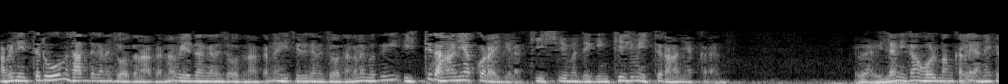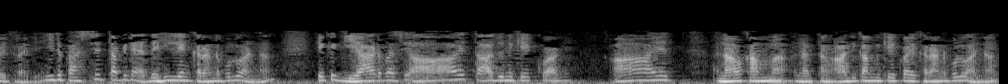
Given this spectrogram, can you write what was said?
අපි නිතරම සද්ද ගැන චෝදනා කරනවා, වේදනා ගැන චෝදනා කරනවා, හිතවිලි ගැන චෝදනා කරනවා. මේක ඉෂ්ට හානියක් කරයි කියලා. කිසිම දෙකින් කිසිම ඉෂ්ට හානියක් කරන්නේ. ඒ ඇවිල්ලා නිකන් හොල්මන් කරලා යන්නේක විතරයි. ඊට පස්සෙත් අපිට ඇදහිල්ලෙන් කරන්න පුළුවන් නම් ඒක ගියාට පස්සේ ආයෙත් ආධුනිකෙක් වගේ ආයෙත් නව කම්ම නැත්නම් ආදි කම්මිකෙක් වගේ කරන්න පුළුවන් නම්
